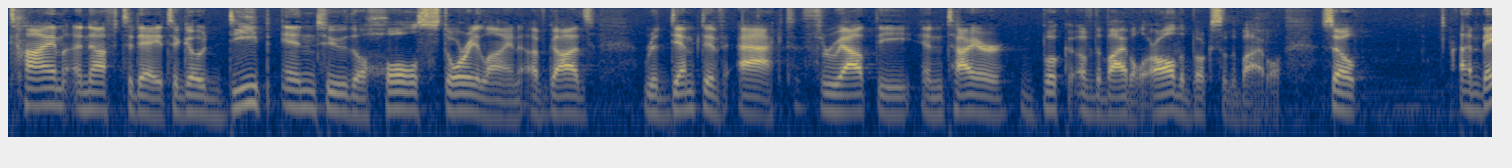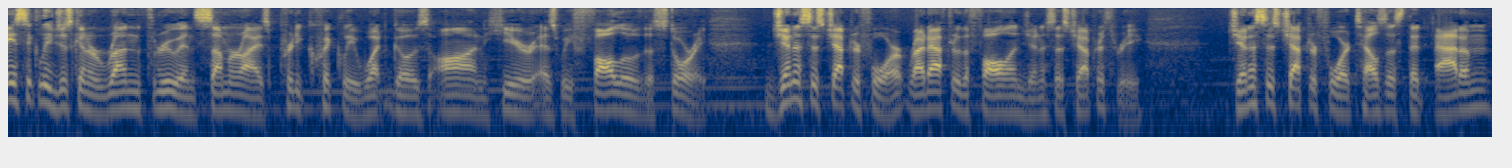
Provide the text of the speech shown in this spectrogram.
time enough today to go deep into the whole storyline of God's redemptive act throughout the entire book of the Bible, or all the books of the Bible. So I'm basically just going to run through and summarize pretty quickly what goes on here as we follow the story. Genesis chapter 4, right after the fall in Genesis chapter 3, Genesis chapter 4 tells us that Adam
